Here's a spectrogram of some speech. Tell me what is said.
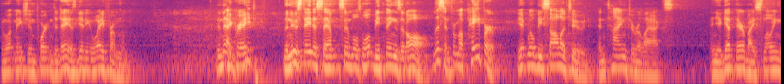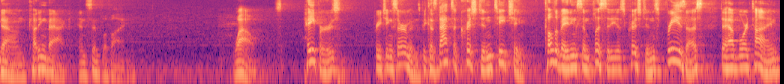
And what makes you important today is getting away from them. Isn't that great? The new status symbols won't be things at all. Listen, from a paper, it will be solitude and time to relax. And you get there by slowing down, cutting back, and simplifying. Wow. Papers preaching sermons, because that's a Christian teaching. Cultivating simplicity as Christians frees us to have more time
